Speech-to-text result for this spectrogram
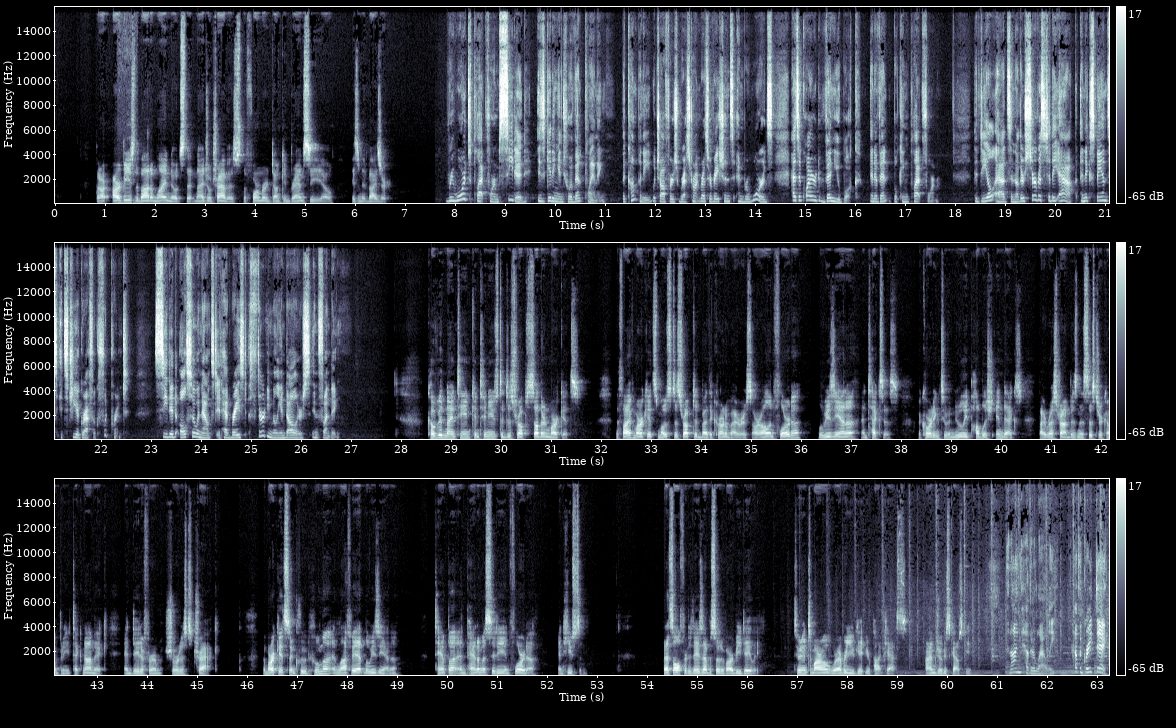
But RB's The Bottom Line notes that Nigel Travis, the former Dunkin' Brands CEO, is an advisor. Rewards platform Seated is getting into event planning. The company, which offers restaurant reservations and rewards, has acquired VenueBook, an event booking platform. The deal adds another service to the app and expands its geographic footprint. Seated also announced it had raised $30 million in funding. COVID 19 continues to disrupt southern markets. The five markets most disrupted by the coronavirus are all in Florida, Louisiana, and Texas, according to a newly published index by restaurant business sister company Technomic and data firm Shortest Track. The markets include Houma and Lafayette, Louisiana, Tampa and Panama City in Florida, and Houston. That's all for today's episode of RB Daily. Tune in tomorrow wherever you get your podcasts. I'm Joe Guszkowski. And I'm Heather Lalley. Have a great day.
